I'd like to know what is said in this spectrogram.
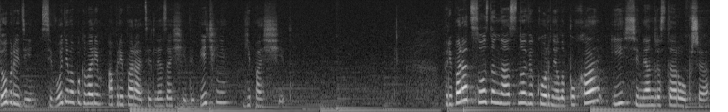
Добрый день! Сегодня мы поговорим о препарате для защиты печени гипощит. Препарат создан на основе корня лопуха и семян расторопшия.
